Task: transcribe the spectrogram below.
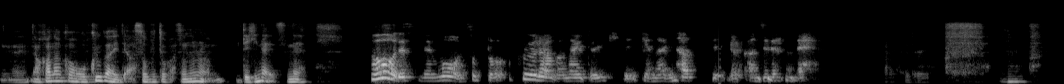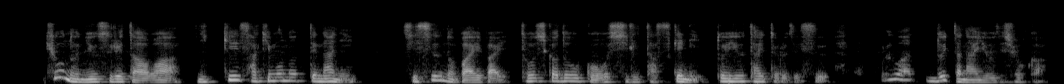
ね、なかなか屋外で遊ぶとか、そんなのはできないですね。そうですね、もうちょっとクーラーがないと生きていけないなっていう感じですね。あの今日のニュースレターは、日経先物って何？指数の売買、投資家動向を知る助けにというタイトルです。これはどういった内容でしょうか？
